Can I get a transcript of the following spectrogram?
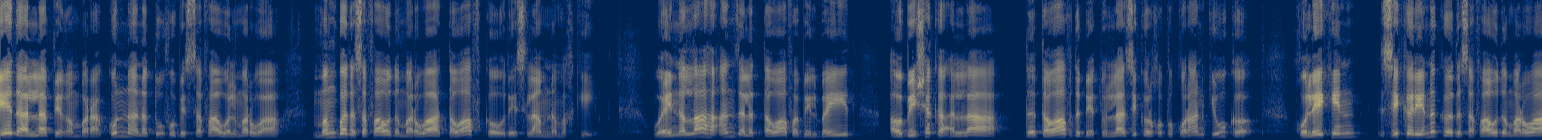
اے دا الله پیغمبره کنا نطوف بالصفا والمروه منګ به د صفا او د مروه طواف کو د اسلام نمخ کی وان الله انزل الطواف بالبيت او بشک الله د طواف د بیت الله ذکر خو په قران کې وک خو لیکن ذکر نه ک د صفا او د مروه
